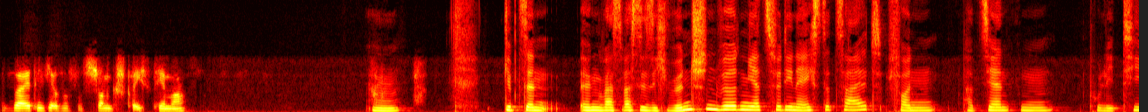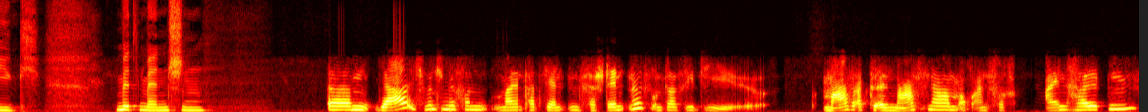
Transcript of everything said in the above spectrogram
gegenseitig. Also es ist schon ein Gesprächsthema. Mhm. Gibt es denn irgendwas, was Sie sich wünschen würden jetzt für die nächste Zeit von Patienten, Politik, Mitmenschen? Ähm, ja, ich wünsche mir von meinen Patienten Verständnis und dass sie die Maß, aktuellen Maßnahmen auch einfach einhalten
